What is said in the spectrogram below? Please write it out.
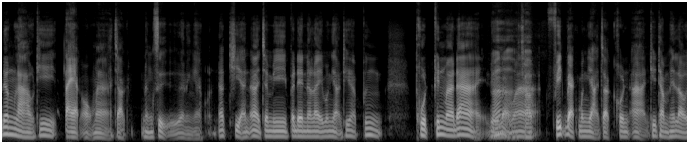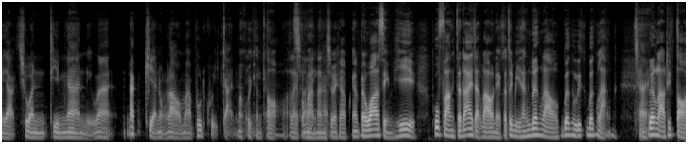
เรื่องราวที่แตกออกมาจากหนังสืออะไรเงี้ยนักเขียนอาจจะมีประเด็นอะไรบางอย่างที่แบบเพิ่งผุดขึ้นมาได้ หรือแบบว่าครับ ฟีดแบ็กบางอย่างจากคนอ่านที่ทำให้เราอยากชวนทีมงานหรือว่านักเขียนของเรามาพูดคุยกัน มาคุยกันต่ออะไรประมาณนั้นใช่ใช่ไหมครับงั้นแปลว่าสิ่งที่ผู้ฟังจะได้จากเราเนี่ยก็จะมีทั้งเรื่องราวเบื้องลึกเบื้องหลังใช่เรื่องราวที่ต่อ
